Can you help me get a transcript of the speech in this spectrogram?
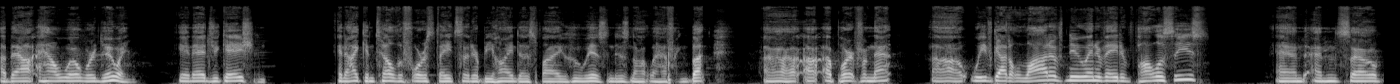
about how well we're doing in education. And I can tell the four states that are behind us by who is and is not laughing. But uh, apart from that, uh, we've got a lot of new innovative policies. And, and so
